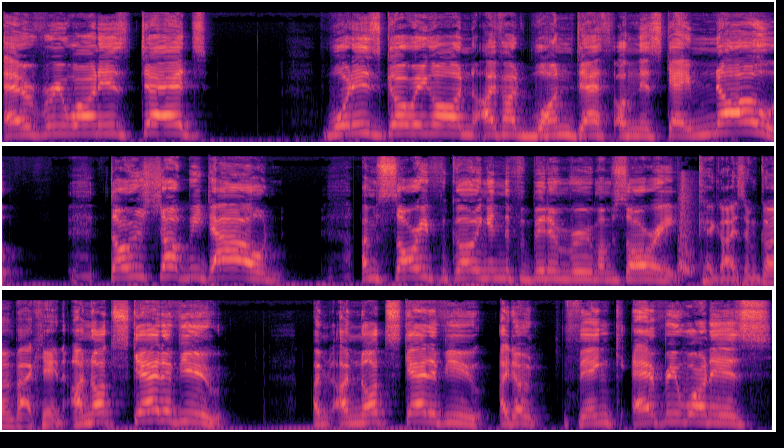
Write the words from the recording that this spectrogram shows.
Everyone is dead. What is going on? I've had one death on this game. No! Don't shut me down. I'm sorry for going in the forbidden room. I'm sorry. Okay, guys, I'm going back in. I'm not scared of you. I'm, I'm not scared of you. I don't think everyone is...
